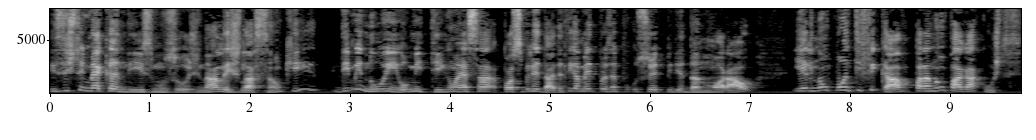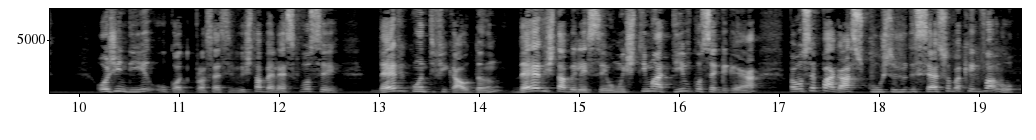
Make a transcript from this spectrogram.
Existem mecanismos hoje na legislação que diminuem ou mitigam essa possibilidade. Antigamente, por exemplo, o sujeito pedia dano moral e ele não quantificava para não pagar custas. Hoje em dia, o Código de Processo Civil estabelece que você deve quantificar o dano, deve estabelecer um estimativo que você quer ganhar para você pagar as custas judiciais sobre aquele valor.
